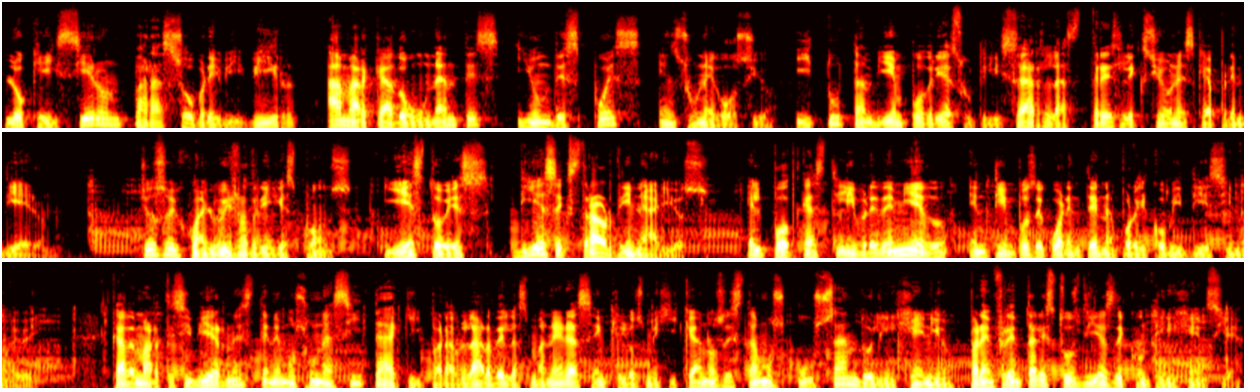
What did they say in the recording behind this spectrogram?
Lo que hicieron para sobrevivir ha marcado un antes y un después en su negocio, y tú también podrías utilizar las tres lecciones que aprendieron. Yo soy Juan Luis Rodríguez Pons, y esto es Días Extraordinarios, el podcast libre de miedo en tiempos de cuarentena por el COVID-19. Cada martes y viernes tenemos una cita aquí para hablar de las maneras en que los mexicanos estamos usando el ingenio para enfrentar estos días de contingencia.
